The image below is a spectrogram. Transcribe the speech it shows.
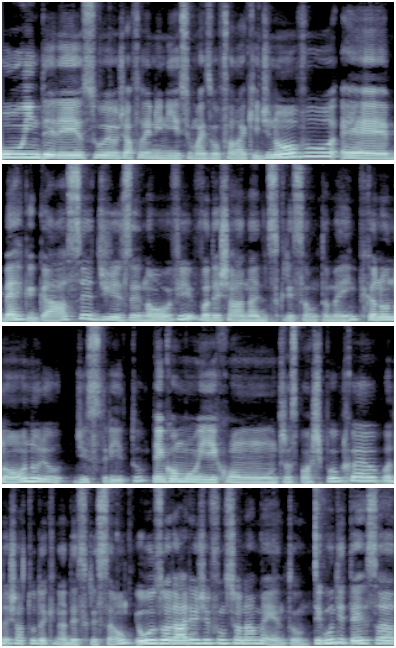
O endereço eu já falei no início, mas vou falar aqui de novo. É Berggasse 19, vou deixar na descrição também. Fica no nono distrito. Tem como ir com transporte público, eu vou deixar tudo aqui na descrição. E os horários de funcionamento. Segunda e terça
